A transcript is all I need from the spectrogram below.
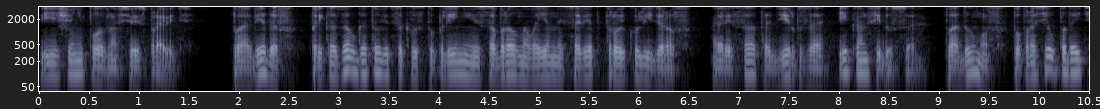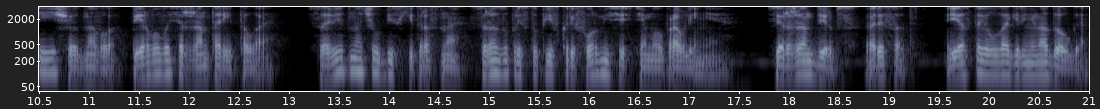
и еще не поздно все исправить. Пообедав, приказал готовиться к выступлению и собрал на военный совет тройку лидеров – Арисата, Дирбза и Конфидуса. Подумав, попросил подойти еще одного, первого сержанта Риттала. Совет начал бесхитростно, сразу приступив к реформе системы управления. «Сержант Дирбс, Арисат, я оставил лагерь ненадолго,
